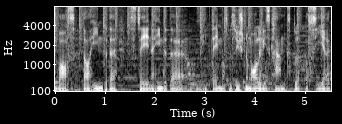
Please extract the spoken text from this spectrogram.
was da hinter der Szene, hinter, der, hinter dem, was man sonst normalerweise kennt, passiert.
